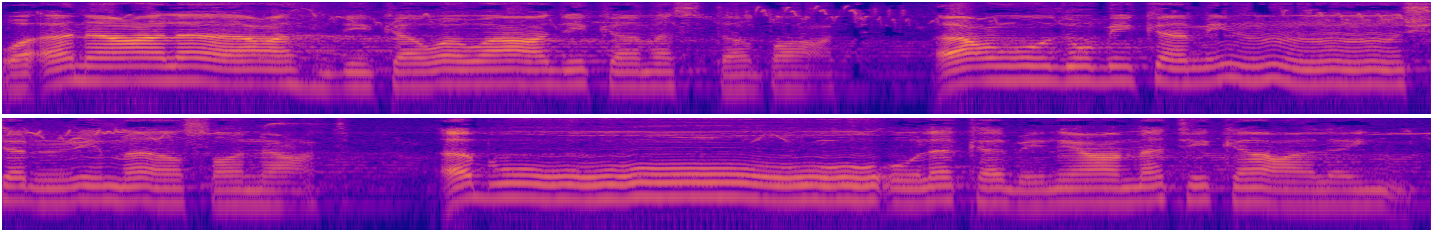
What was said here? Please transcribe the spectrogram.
وأنا على عهدك ووعدك ما استطعت. أعوذ بك من شر ما صنعت. أبوء لك بنعمتك علي.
